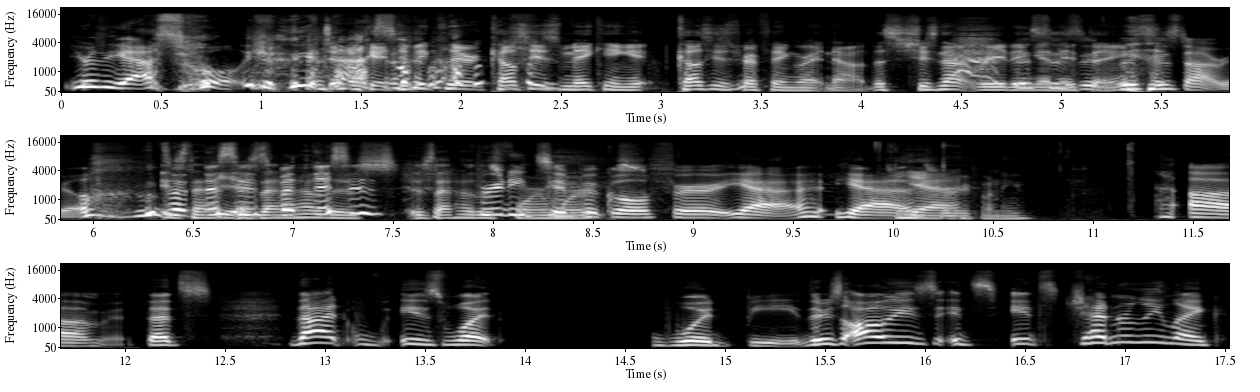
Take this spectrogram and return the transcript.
you're the asshole you're the okay, to be clear, Kelsey's making it Kelsey's riffing right now. This she's not reading this is, anything. this is not real but that- this is is that but how this this- is is that how pretty forum typical works? for yeah yeah Yeah. Very funny. Um, that's that is what would be. There's always it's it's generally like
